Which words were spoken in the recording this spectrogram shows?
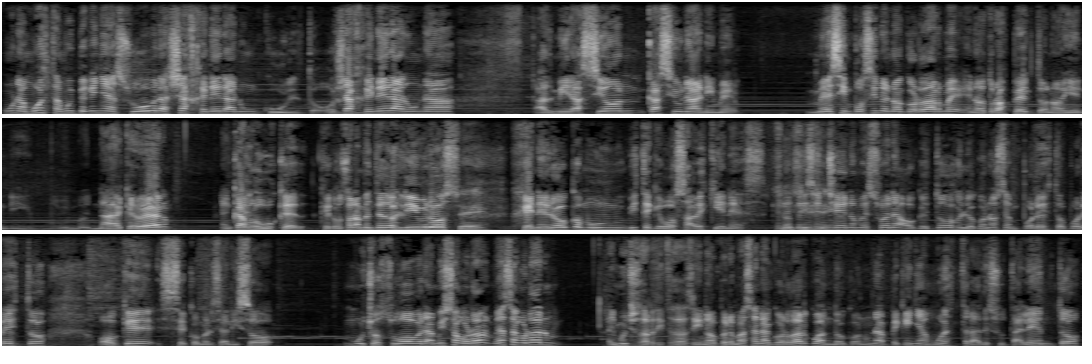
una muestra muy pequeña de su obra ya generan un culto o ya generan una admiración casi unánime. Me es imposible no acordarme en otro aspecto, ¿no? Y, y nada que ver. En Carlos Busquet, que con solamente dos libros Sí. generó como un, viste, que vos sabés quién es. Que Sí, no te dicen, sí. che, no me suena, o que todos lo conocen por esto, por esto, o que se comercializó mucho su obra. Me hizo acordar, me hace acordar, hay muchos artistas así, ¿no? Pero me hacen acordar cuando con una pequeña muestra de su talento,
